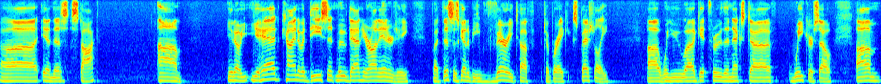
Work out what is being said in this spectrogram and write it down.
in this stock. Um, you know, you had kind of a decent move down here on energy, but this is going to be very tough to break, especially uh, when you uh, get through the next uh, week or so. Um,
